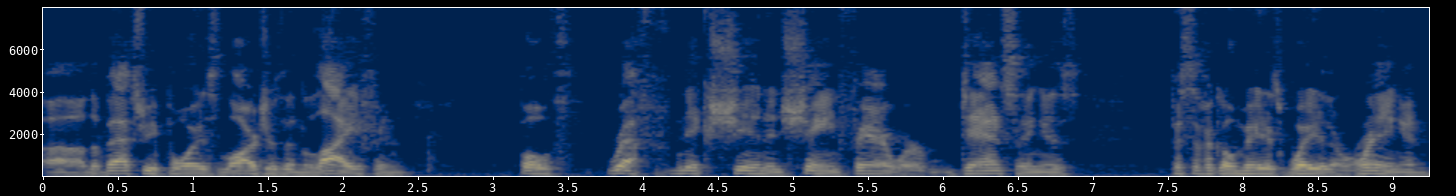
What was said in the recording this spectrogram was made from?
uh, the Backstreet Boys Larger Than Life, and both ref Nick Shin and Shane Fair were dancing as Pacifico made his way to the ring. And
